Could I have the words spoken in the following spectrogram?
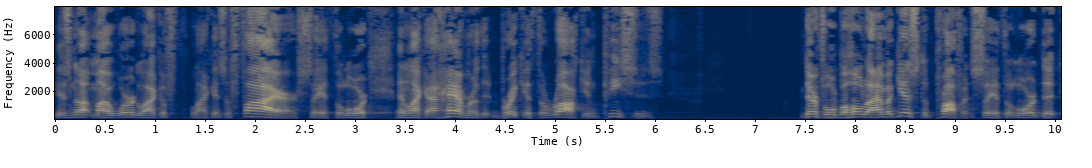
Is not my word like a, like as a fire, saith the Lord, and like a hammer that breaketh the rock in pieces? Therefore, behold, I am against the prophets, saith the Lord, that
